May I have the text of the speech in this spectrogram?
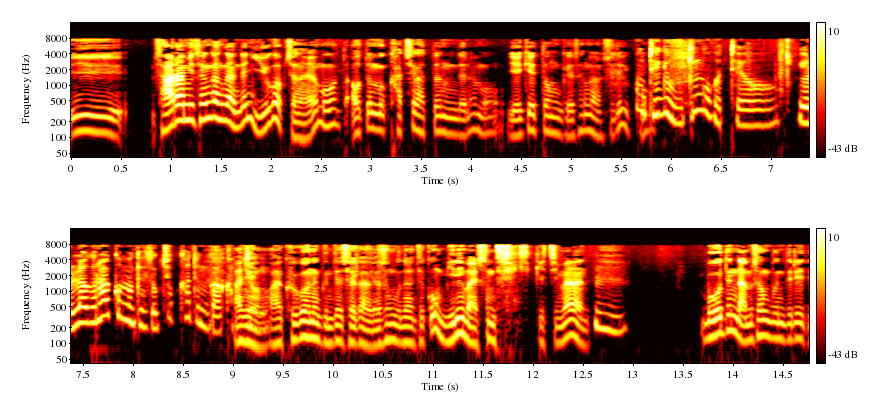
이 사람이 생각나는 데는 이유가 없잖아요. 뭐 어떤 뭐 같이 갔던 데나 뭐 얘기했던 게 생각날 수도 있고. 어, 되게 웃긴 것 같아요. 연락을 할 거면 계속 쭉 하든가 갑자기. 아니요. 아 그거는 근데 제가 여성분들한테 꼭 미리 말씀드리겠지만 음. 모든 남성분들이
